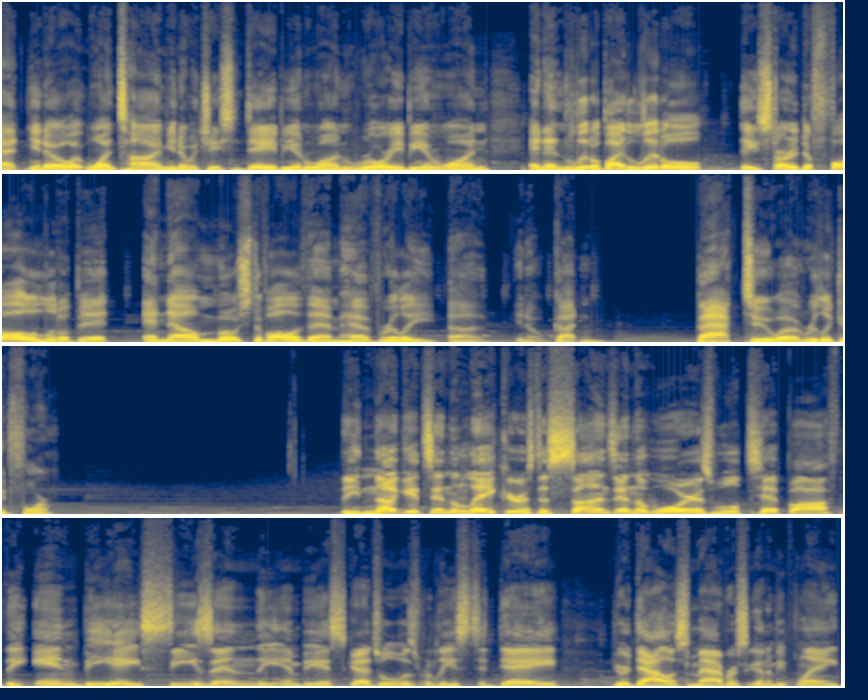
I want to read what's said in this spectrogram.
at, you know, at one time, you know, with Jason Day being one, Rory being one. And then little by little, they started to fall a little bit. And now most of all of them have really, uh, you know, gotten back to uh, really good form. The Nuggets and the Lakers, the Suns and the Warriors will tip off the NBA season. The NBA schedule was released today. Your Dallas Mavericks are going to be playing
